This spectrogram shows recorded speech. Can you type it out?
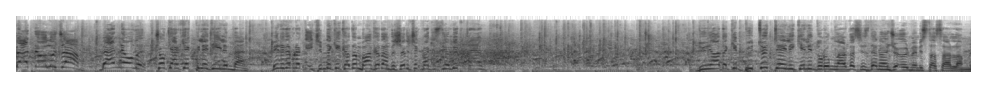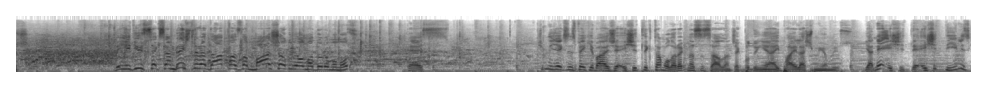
Ben ne olacağım? Ben ne olur? Çok erkek bile değilim ben. Beni de bırak. İçimdeki kadın bankadan dışarı çıkmak istiyor lütfen. Dünyadaki bütün tehlikeli durumlarda sizden önce ölmemiz tasarlanmış. Ve 785 lira daha fazla maaş alıyor olma durumumuz. Pes. Şimdi diyeceksiniz peki Bayce eşitlik tam olarak nasıl sağlanacak? Bu dünyayı paylaşmıyor muyuz? Ya ne eşitliği? Eşit değiliz.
